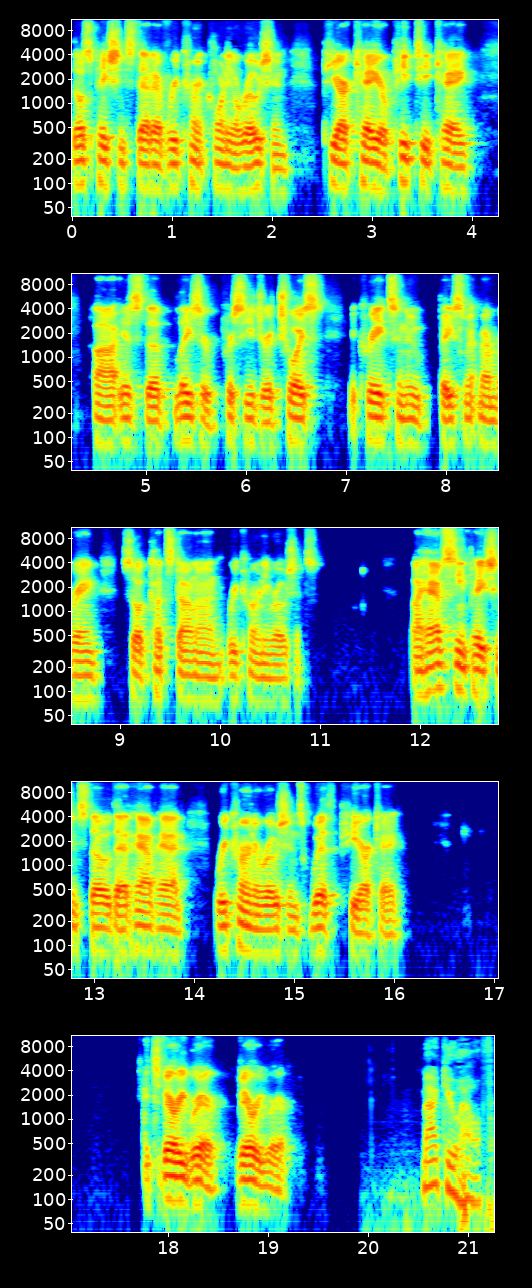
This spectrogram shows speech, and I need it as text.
those patients that have recurrent corneal erosion, PRK or PTK uh, is the laser procedure of choice. It creates a new basement membrane, so it cuts down on recurrent erosions. I have seen patients though that have had recurrent erosions with PRK. It's very rare, very rare. MacuHealth,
